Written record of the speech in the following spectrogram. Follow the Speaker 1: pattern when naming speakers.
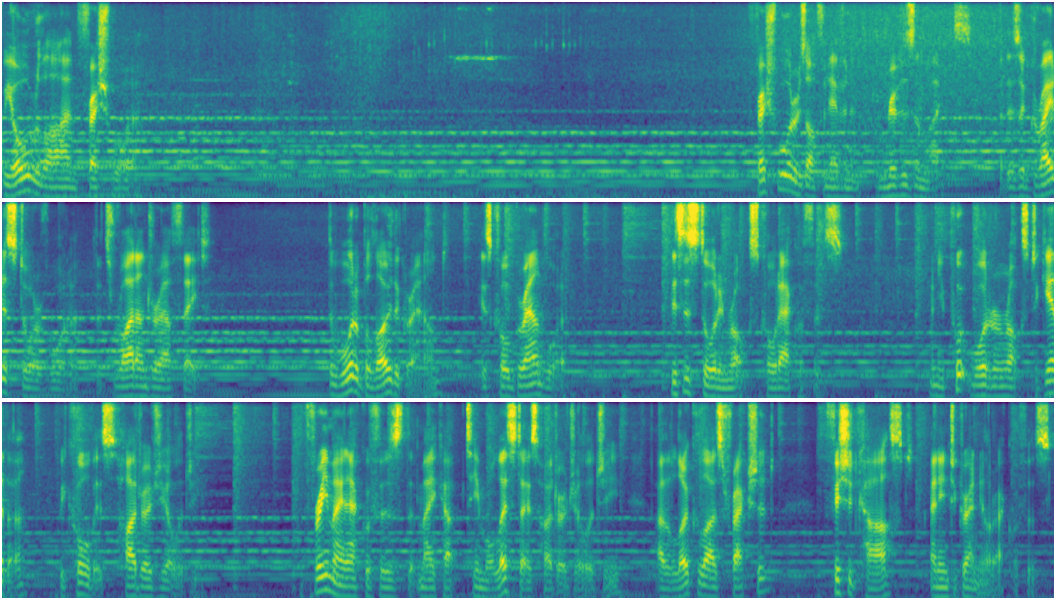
Speaker 1: We all rely on fresh water. Fresh water is often evident in rivers and lakes, but there's a greater store of water that's right under our feet. The water below the ground is called groundwater. This is stored in rocks called aquifers. When you put water and rocks together, we call this hydrogeology. The three main aquifers that make up Timor-Leste's hydrogeology are the localised fractured, fissured karst and intergranular aquifers.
